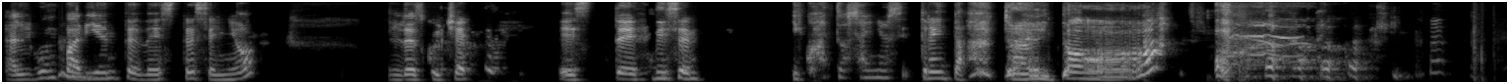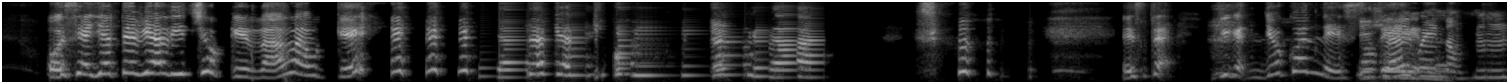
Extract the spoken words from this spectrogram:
algún pariente de este señor, lo escuché, este, dicen, ¿y cuántos años? Treinta. ¡Treinta! O sea, ya te había dicho que dada o qué. Ya te había dicho que era- Esta, fíjate, yo con este, bueno, mm,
